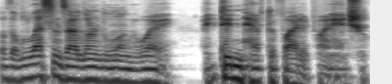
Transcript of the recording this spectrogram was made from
of the lessons I learned along the way, I didn't have to fight it financially.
